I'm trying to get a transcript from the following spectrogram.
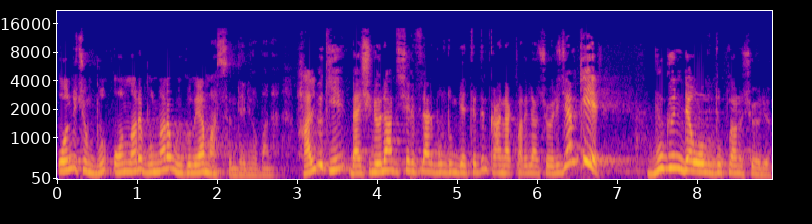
Onun için bu, onları bunlara uygulayamazsın deniyor bana. Halbuki ben şimdi öyle hadis-i şerifler buldum getirdim kaynaklarıyla söyleyeceğim ki bugün de olduklarını söylüyor.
